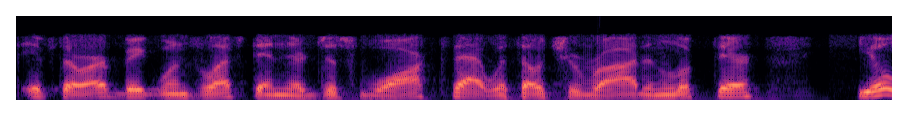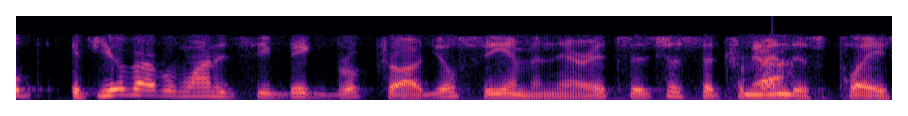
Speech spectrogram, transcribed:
if there are big ones left in there, just walk that without your rod and look there. You'll if you've ever wanted to see big brook trout, you'll see them in there. It's it's just a tremendous yeah. place.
